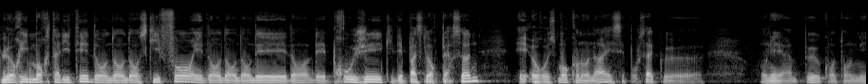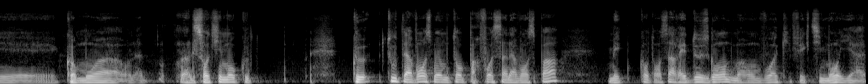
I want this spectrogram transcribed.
leur immortalité dans, dans, ce qu'ils font et dans, dans, des, dans des projets qui dépassent leur personne. Et heureusement qu'on en a, et c'est pour ça que on est un peu, quand on est comme moi, on a, le sentiment que, que tout avance, mais en même temps, parfois ça n'avance pas. Mais quand on s'arrête deux secondes, ben, on voit qu'effectivement, il y a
